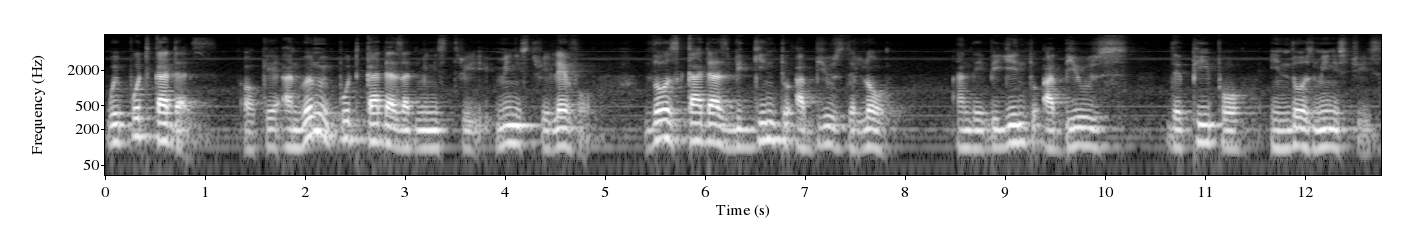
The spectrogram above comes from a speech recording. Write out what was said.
We put cadres, okay? And when we put cadres at ministry, ministry level, those cadres begin to abuse the law and they begin to abuse the people in those ministries.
